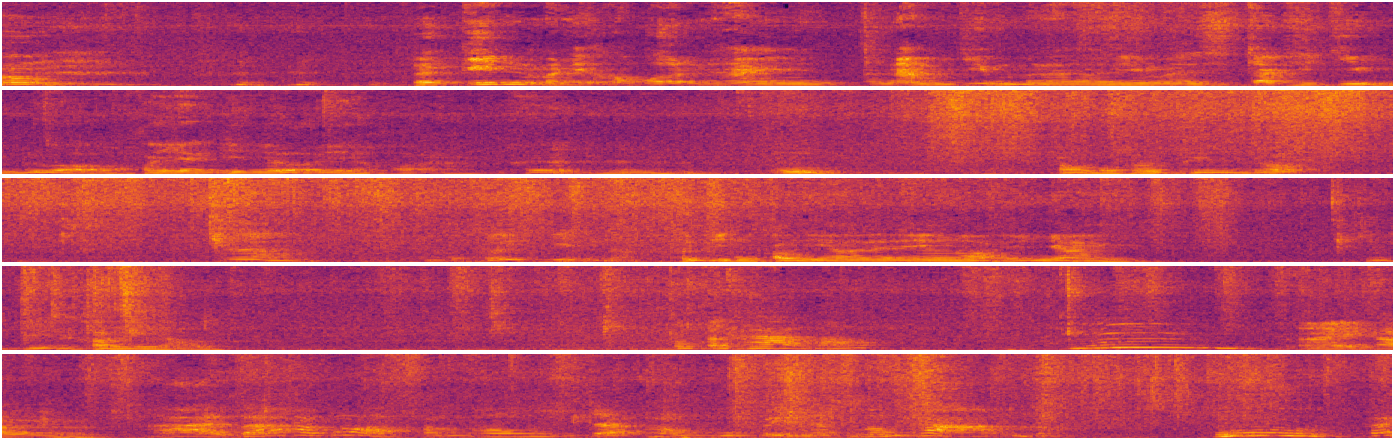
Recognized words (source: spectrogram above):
อืมแล้วกินมันเนี่ยเอาเพิ่นให้น้ำจิ้มอันอันนี้มันสิจักสิจิ้มดูบ่เขายังกินเลยอะขอยอือเขาบ่เคยกินเนาะนะไม่เคยกินเนาะเคยกินข้าวเหนียวแต่ยังหน่อยยังใหญ่กินข้าวเหนียวก็กระทาเนาะ อืมอายเขาเนี่ยอายบ้าป่ะคำทองจะทำบุเป็นนักต้องทามเนาะถ้า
